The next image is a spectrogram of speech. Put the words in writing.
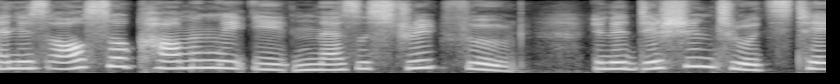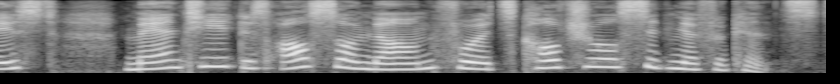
and is also commonly eaten as a street food. In addition to its taste, manti is also known for its cultural significance.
